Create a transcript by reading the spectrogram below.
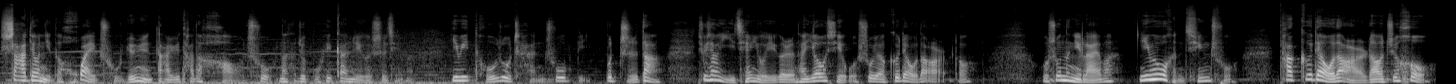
杀掉你的坏处远远大于他的好处，那他就不会干这个事情了。因为投入产出比不值当。就像以前有一个人，他要挟我说要割掉我的耳朵，我说那你来吧，因为我很清楚，他割掉我的耳朵之后，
